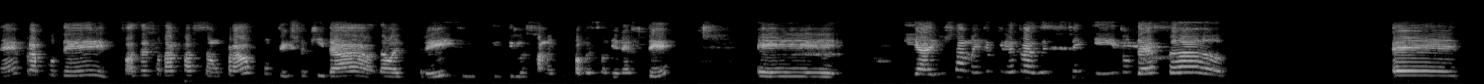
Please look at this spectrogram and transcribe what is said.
né? Para poder fazer essa adaptação para o contexto aqui da, da Web3 e de lançamento de coleção de NFT. É, e aí, justamente, eu queria trazer esse sentido dessa. É,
